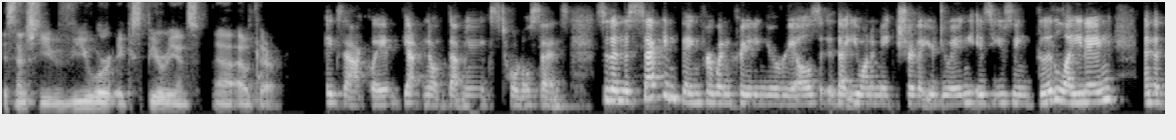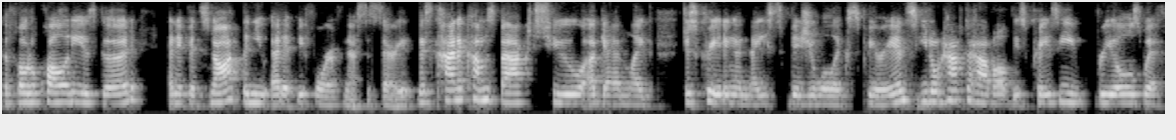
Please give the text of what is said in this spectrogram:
essentially viewer experience uh, out there Exactly. Yeah, no, that makes total sense. So then the second thing for when creating your reels that you want to make sure that you're doing is using good lighting and that the photo quality is good and if it's not, then you edit before if necessary. This kind of comes back to, again, like just creating a nice visual experience. You don't have to have all these crazy reels with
